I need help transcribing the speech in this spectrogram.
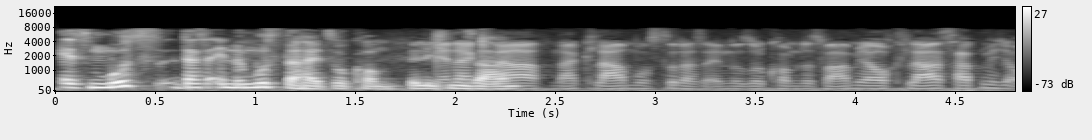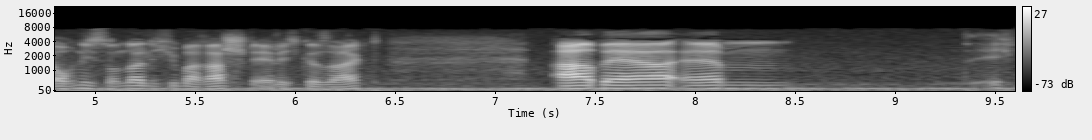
es muss, das Ende musste halt so kommen, will ich ja, nur na sagen. klar, na klar musste das Ende so kommen. Das war mir auch klar. Es hat mich auch nicht sonderlich überrascht, ehrlich gesagt. Aber ähm, ich,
